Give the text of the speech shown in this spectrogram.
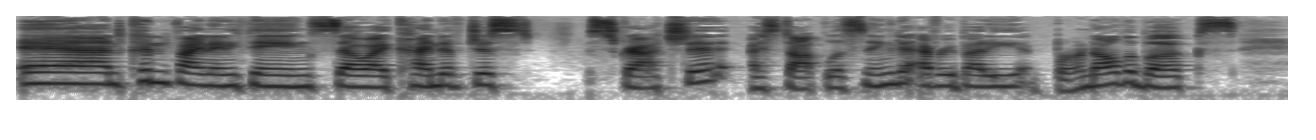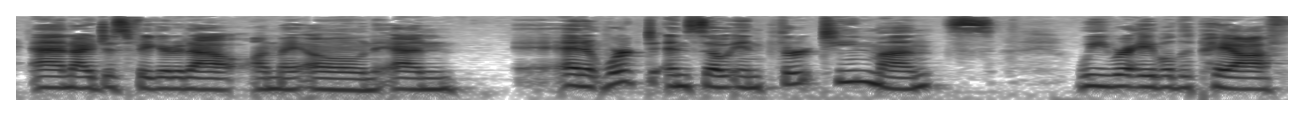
And couldn't find anything, so I kind of just scratched it. I stopped listening to everybody, burned all the books, and I just figured it out on my own and and it worked. And so in 13 months, we were able to pay off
